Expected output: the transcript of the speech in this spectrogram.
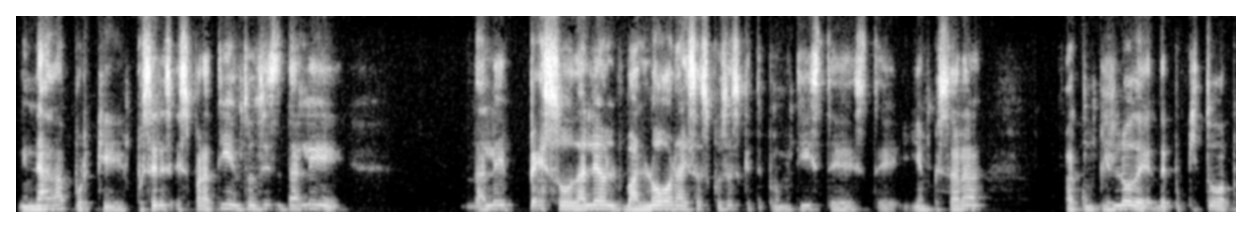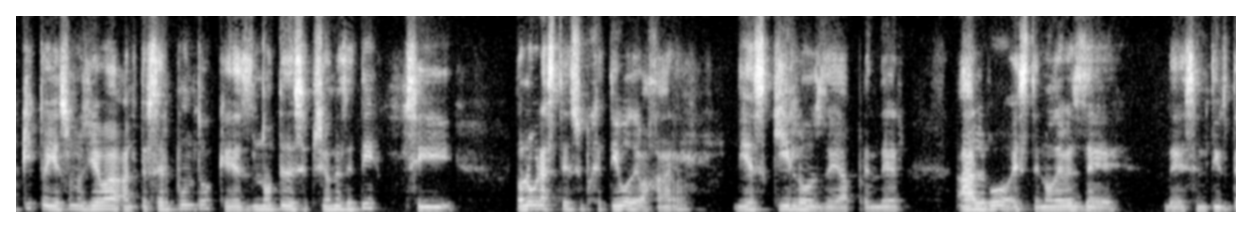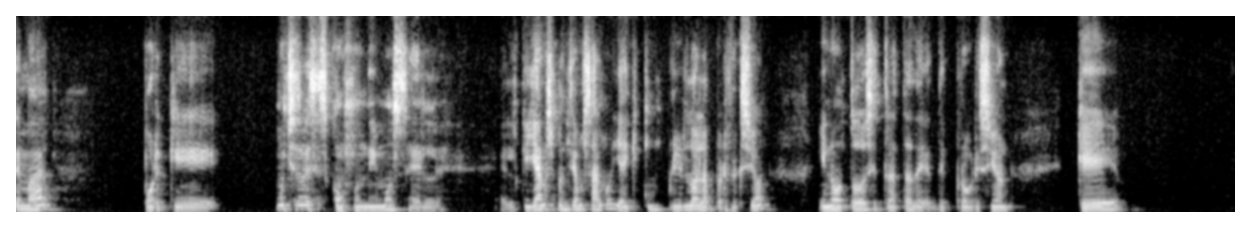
nada porque pues eres, es para ti. Entonces dale, dale peso, dale valor a esas cosas que te prometiste este, y empezar a, cumplirlo de, de, poquito a poquito. Y eso nos lleva al tercer punto, que es no te decepciones de ti. Si no lograste ese objetivo de bajar 10 kilos, de aprender algo, este, no debes de, de sentirte mal porque muchas veces confundimos el, que ya nos planteamos algo y hay que cumplirlo a la perfección y no, todo se trata de, progresión. ¿Qué,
